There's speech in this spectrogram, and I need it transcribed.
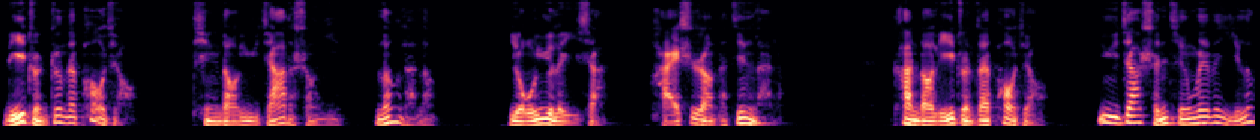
李准正在泡脚，听到玉家的声音，愣了愣，犹豫了一下，还是让他进来了。看到李准在泡脚，玉家神情微微一愣。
